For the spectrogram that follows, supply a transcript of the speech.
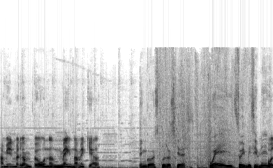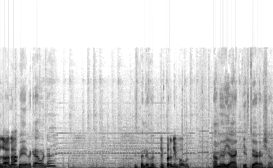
a mí en verga me pegó una, una mequeada. Tengo escudos, ¿quieres? Güey, soy invisible y Hola. vale verga, hola. Es pendejo. Ahí perdimos, güey. No, amigo, ya aquí estoy agachado.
